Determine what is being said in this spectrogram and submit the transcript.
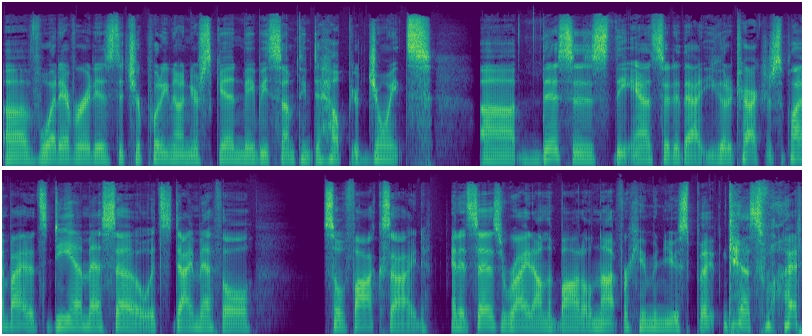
of whatever it is that you're putting on your skin, maybe something to help your joints. Uh, this is the answer to that. You go to Tractor Supply and buy it. It's DMSO. It's dimethyl sulfoxide, and it says right on the bottle, not for human use. But guess what?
